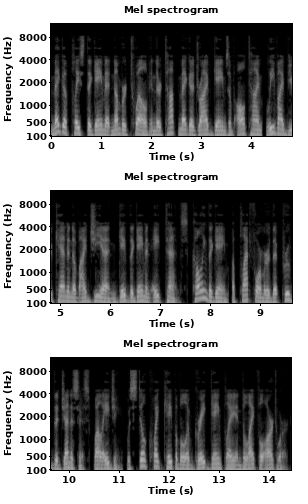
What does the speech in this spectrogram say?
Mega placed the game at number 12 in their top Mega Drive games of all time. Levi Buchanan of IGN gave the game an 8 tenths, calling the game a platformer that proved the Genesis, while aging, was still quite capable of great gameplay and delightful artwork.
